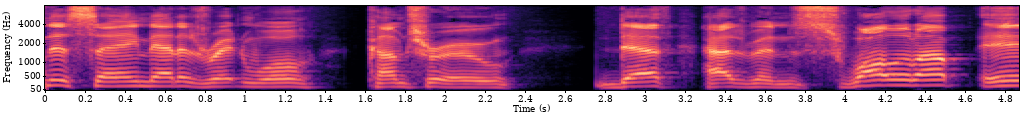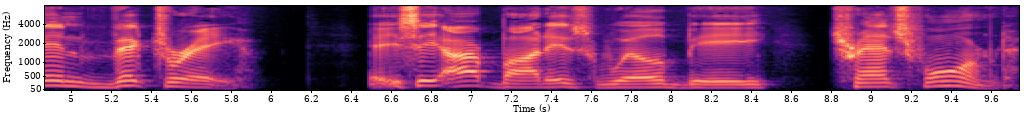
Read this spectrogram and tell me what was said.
the saying that is written will come true. Death has been swallowed up in victory. You see, our bodies will be transformed.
